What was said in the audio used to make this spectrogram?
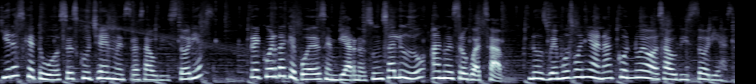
¿Quieres que tu voz se escuche en nuestras auditorias? Recuerda que puedes enviarnos un saludo a nuestro WhatsApp nos vemos mañana con nuevas historias.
